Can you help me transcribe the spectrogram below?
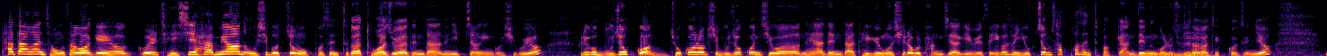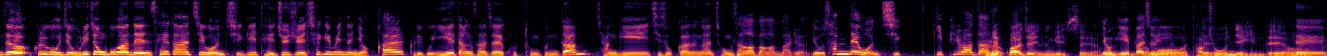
타당한 정상화 개혁을 제시하면 55.5%가 도와줘야 된다는 입장인 것이고요. 그리고 무조건, 조건 없이 무조건 지원해야 된다. 대규모 실업을 방지하기 위해서 이것은 6.4%밖에 안 되는 걸로 음, 조사가 네. 됐거든요. 이제 그리고 이제 우리 정부가 낸 세 가지 원칙이 대주주의 책임 있는 역할, 그리고 이해 당사자의 고통 분담, 장기 지속 가능한 정상화 방안 마련. 요 3대 원칙 이 필요하다라고. 여기에 빠져 있는 게 있어요. 여기에 그러니까 빠져 있는 뭐다 좋은 얘기인데요. 네.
